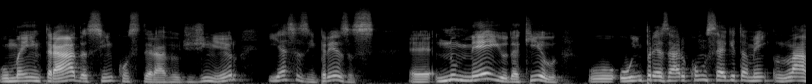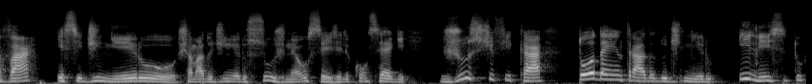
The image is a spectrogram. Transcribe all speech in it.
uma entrada assim considerável de dinheiro, e essas empresas é, no meio daquilo, o, o, empresário consegue também lavar esse dinheiro chamado dinheiro sujo, né? ou seja, ele consegue justificar toda a entrada do dinheiro ilícito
